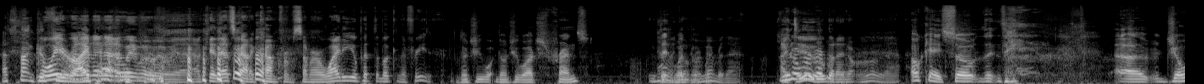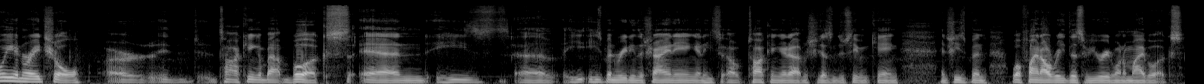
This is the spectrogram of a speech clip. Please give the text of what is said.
That's not good Oh, for wait, your wait, iPad. no, no, no, wait, wait, wait, wait. Okay, that's got to come from somewhere. Why do you put the book in the freezer? don't you don't you watch Friends? No, Did- I don't remember that. You I don't do, remember- but I don't remember that. Okay, so the, the, uh, Joey and Rachel are uh, talking about books, and he's uh, he, he's been reading The Shining, and he's oh, talking it up, and she doesn't do Stephen King, and she's been well, fine, I'll read this if you read one of my books.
